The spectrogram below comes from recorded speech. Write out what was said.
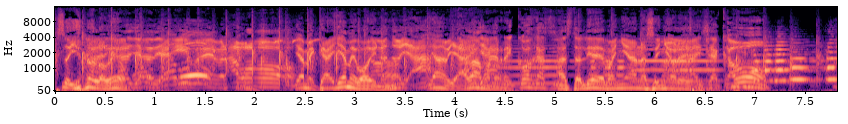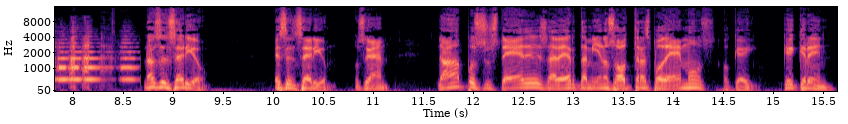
Eso yo no lo veo. Ya, de ahí, bravo. Ya me cae, ya me voy, ¿no? no ya. Ya, ya, ya recojas. Hasta el día de mañana, señores. Ay, se acabó. no, es en serio. Es en serio. O sea, no, pues ustedes, a ver, también nosotras podemos. Ok, ¿qué creen?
